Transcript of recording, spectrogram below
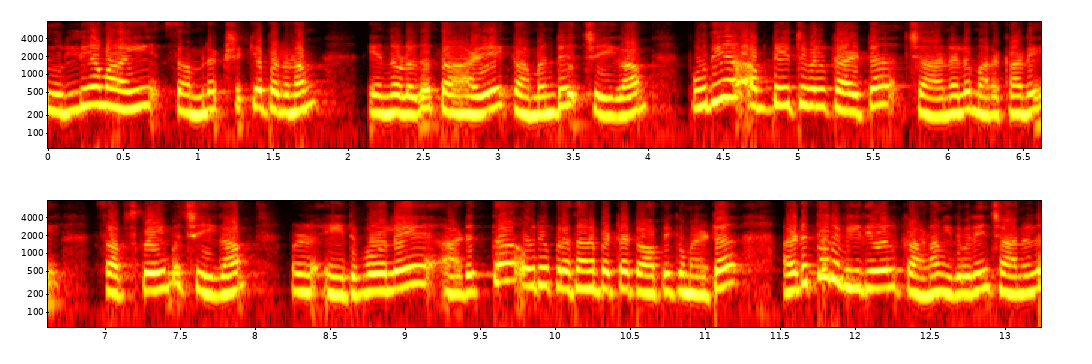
തുല്യമായി സംരക്ഷിക്കപ്പെടണം എന്നുള്ളത് താഴെ കമന്റ് ചെയ്യുക. പുതിയ അപ്ഡേറ്റുകൾക്കായിട്ട് ചാനൽ മറക്കാതെ സബ്സ്ക്രൈബ് ചെയ്യുക. ഇതുപോലെ അടുത്ത ഒരു പ്രധാനപ്പെട്ട ടോപ്പിക്കുമായിട്ട് അടുത്തൊരു വീഡിയോയിൽ കാണാം. ഇതുവരെയും ചാനൽ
